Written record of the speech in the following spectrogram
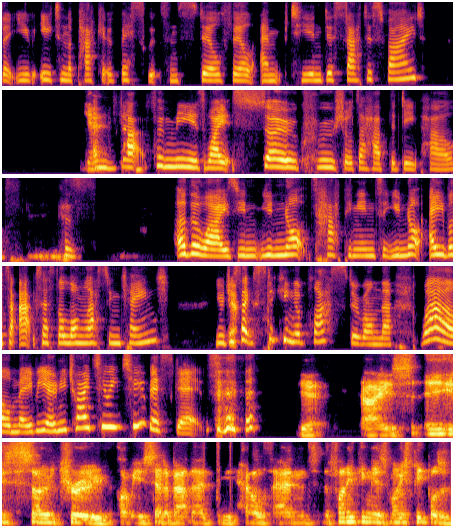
that you've eaten the packet of biscuits and still feel empty and dissatisfied yeah. and that for me is why it's so crucial to have the deep health because otherwise you, you're not tapping into you're not able to access the long lasting change. You're just yeah. like sticking a plaster on there. Well maybe only try to eat two biscuits. Yeah uh, is is so true what you said about that deep health. And the funny thing is most people's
